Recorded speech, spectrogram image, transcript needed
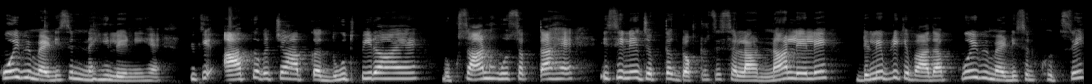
कोई भी मेडिसिन नहीं लेनी है, क्योंकि आपका बच्चा आपका दूध पी रहा है, नुकसान हो सकता है, इसीलिए जब तक डॉक्टर से सलाह ना ले लें डिलीवरी के बाद आप कोई भी मेडिसिन खुद से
